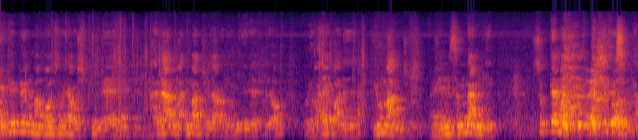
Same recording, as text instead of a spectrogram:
우리 대표님 한 번 소개하고 싶은데 가장 마지막 주자로 넘기겠고요. 우리 화해반의 유만주, 네. 김승남님, 숙대머니 시겠습니다.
